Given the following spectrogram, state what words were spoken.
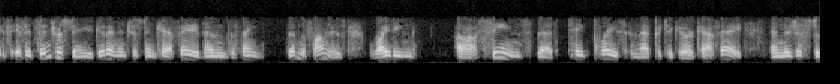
if if it's interesting, you get an interesting cafe, then the thing, then the fun is writing uh, scenes that take place in that particular cafe, and there's just a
